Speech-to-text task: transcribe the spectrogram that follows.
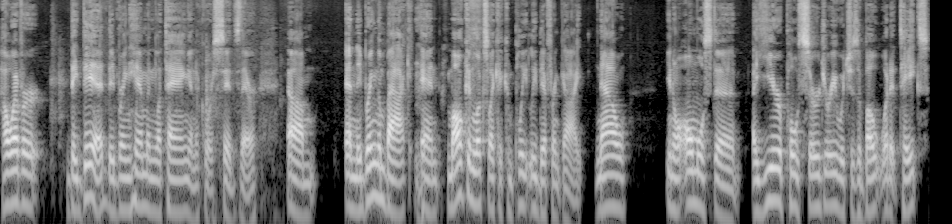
However, they did. They bring him and Letang, and of course Sid's there, um, and they bring them back. And Malkin looks like a completely different guy now. You know, almost a, a year post surgery, which is about what it takes.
